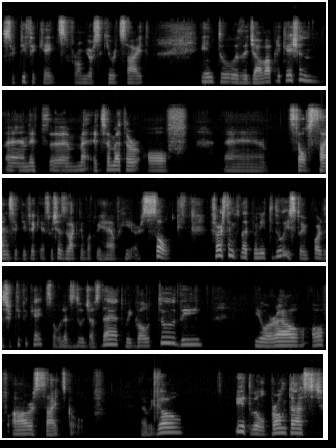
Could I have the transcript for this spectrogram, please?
certificates from your secured site into the Java application, and it's uh, it's a matter of uh, self-signed certificates, which is exactly what we have here. So first thing that we need to do is to import the certificate. So let's do just that. We go to the URL of our SiteScope. There we go. It will prompt us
